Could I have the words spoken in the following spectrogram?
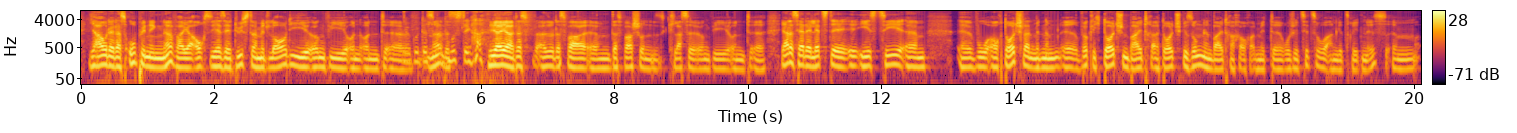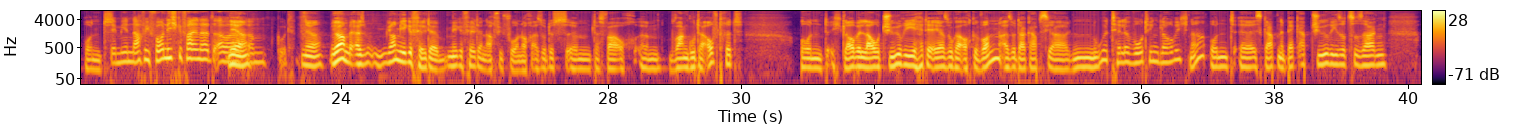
Ja, oder das Opening, ne, war ja auch sehr, sehr düster mit Lordi irgendwie und, und äh, Ja gut, das, ne, war- musste ja. Ja, ja, das, also das war, ähm, das war schon klasse irgendwie. Und äh, ja, das ist ja der letzte ESC, ähm, äh, wo auch Deutschland mit einem äh, wirklich deutschen Beitrag, deutsch gesungenen Beitrag auch mit äh, Roger Cicero angetreten ist. Ähm, und Der mir nach wie vor nicht gefallen hat, aber Ja. ähm, gut. ja, ja, also ja, mir gefällt er, mir gefällt er nach wie vor noch. Also das, ähm, das war auch, ähm, war ein guter Auftritt. Und ich glaube, laut Jury hätte er sogar auch gewonnen. Also da gab es ja nur Televoting, glaube ich, ne? Und äh, es gab eine Backup-Jury sozusagen.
